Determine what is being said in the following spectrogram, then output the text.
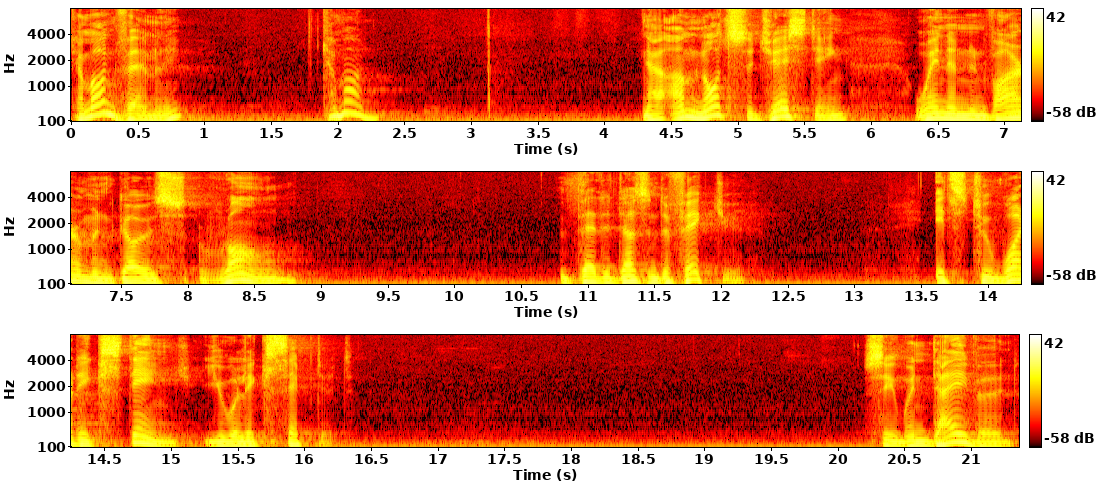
Come on, family. Come on. Now, I'm not suggesting when an environment goes wrong that it doesn't affect you. It's to what extent you will accept it. See, when David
